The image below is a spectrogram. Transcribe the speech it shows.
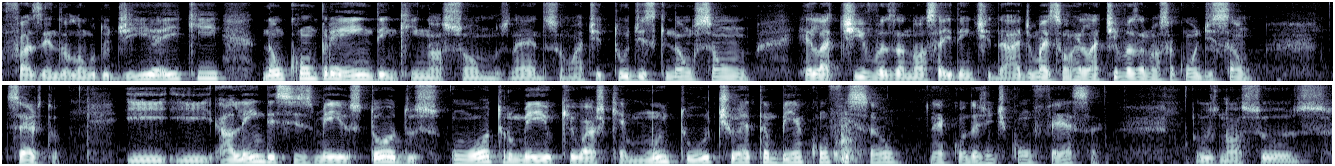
fazendo ao longo do dia e que não compreendem quem nós somos, né? São atitudes que não são relativas à nossa identidade, mas são relativas à nossa condição, certo? E, e, além desses meios todos, um outro meio que eu acho que é muito útil é também a confissão, né? Quando a gente confessa os nossos,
